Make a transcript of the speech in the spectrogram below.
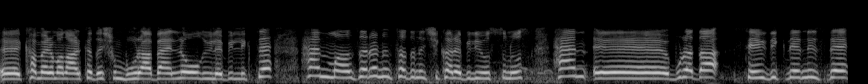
E, kameraman arkadaşım Buğra Benlioğlu ile birlikte hem manzaranın tadını çıkarabiliyorsunuz hem e, burada sevdiklerinizle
